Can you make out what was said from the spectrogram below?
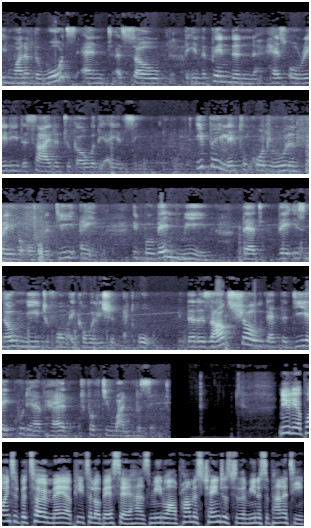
in one of the wards, and uh, so the independent has already decided to go with the ANC. If the electoral court rule in favor of the DA, it will then mean that there is no need to form a coalition at all. The results show that the DA could have had 51%. Newly appointed Bitou Mayor Peter Lobese has meanwhile promised changes to the municipality.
